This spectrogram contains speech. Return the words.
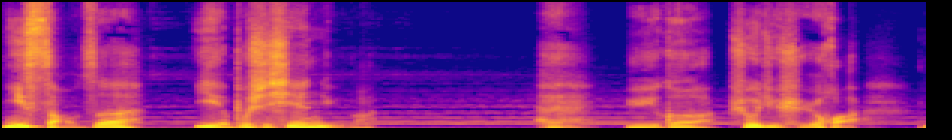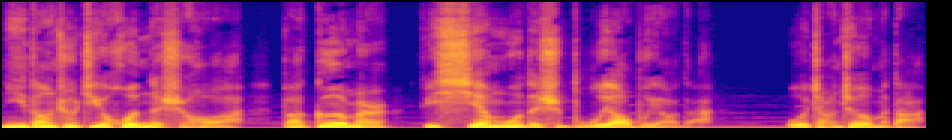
你嫂子也不是仙女吗？哎，宇哥，说句实话，你当初结婚的时候啊，把哥们儿给羡慕的是不要不要的。我长这么大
